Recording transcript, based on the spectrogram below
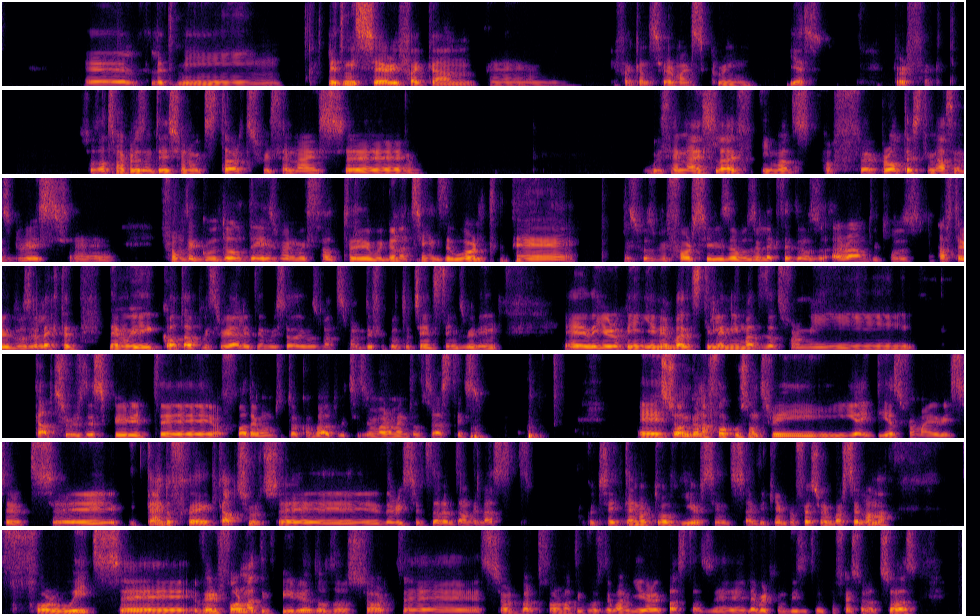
Uh, let me let me share if I can um, if I can share my screen. Yes, perfect. So that's my presentation, which starts with a nice uh, with a nice live image of a protest in Athens, Greece, uh, from the good old days when we thought uh, we're gonna change the world. This was before Syriza was elected, it was around, it was after it was elected. Then we caught up with reality and we saw it was much more difficult to change things within uh, the European Union, but it's still an image that for me captures the spirit uh, of what I want to talk about, which is environmental justice. Uh, so I'm going to focus on three ideas from my research. It kind of captures the research that I've done the last could say 10 or 12 years since I became professor in Barcelona, for which uh, a very formative period, although short, uh, short but formative was the one year I passed as a Leverhulme visiting professor at SOAS,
